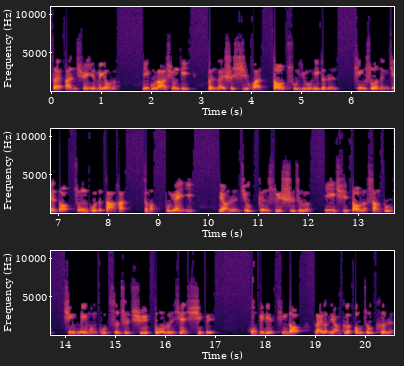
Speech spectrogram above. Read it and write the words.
再安全也没有了。”尼古拉兄弟本来是喜欢到处游历的人，听说能见到中国的大汉，怎么不愿意？两人就跟随使者一起到了上都。经内蒙古自治区多伦县西北，忽必烈听到来了两个欧洲客人，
